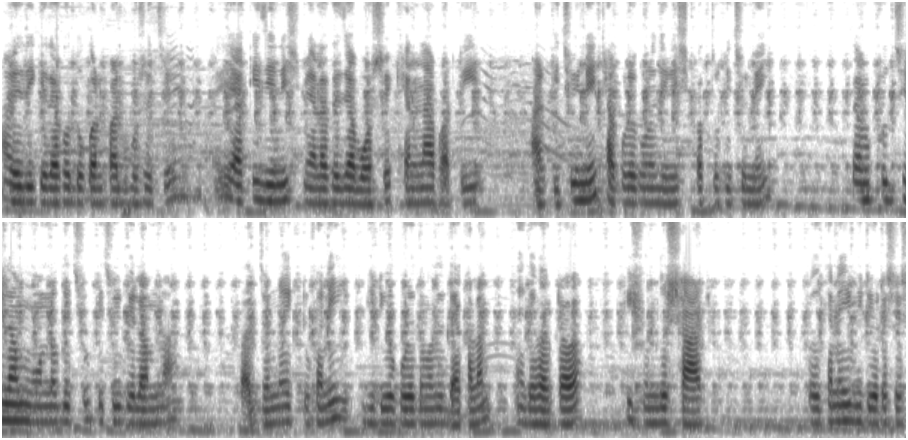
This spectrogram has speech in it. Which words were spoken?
আর এদিকে দেখো দোকানপাট বসেছে। এই একই জিনিস মেলাতে যা বসে খেলনা পাটি আর কিছুই নেই। ঠাকুরের কোনো জিনিসপত্র কিছু নেই। তো আমি খুঁজছিলাম অন্য কিছু, কিছুই পেলাম না। তার জন্য একটুখানি ভিডিও করে তোমাদের দেখালাম। দেখো একটা কী সুন্দর সার। তো এখানেই ভিডিওটা শেষ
